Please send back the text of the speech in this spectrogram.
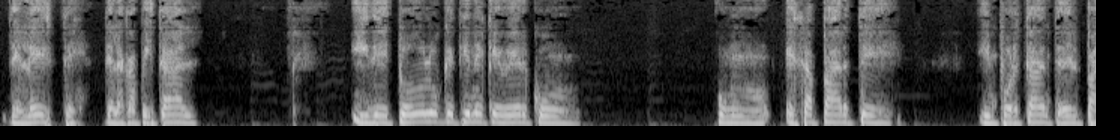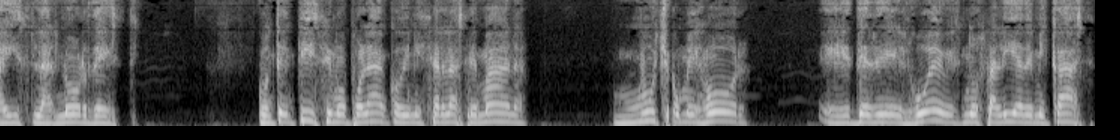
del este, de la capital y de todo lo que tiene que ver con, con esa parte importante del país, la nordeste. Contentísimo, Polanco, de iniciar la semana, mucho mejor. Eh, desde el jueves no salía de mi casa.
